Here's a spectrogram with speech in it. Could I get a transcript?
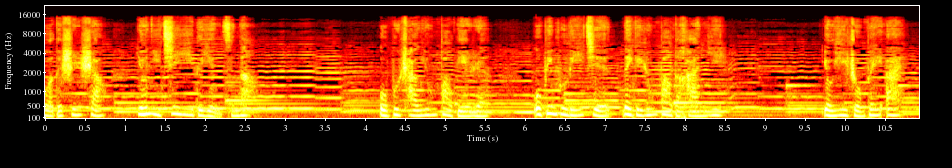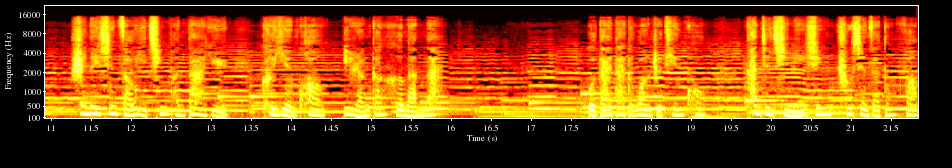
我的身上有你记忆的影子呢？我不常拥抱别人，我并不理解那个拥抱的含义。有一种悲哀，是内心早已倾盆大雨，可眼眶依然干涸难耐。我呆呆地望着天空，看见启明星出现在东方，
